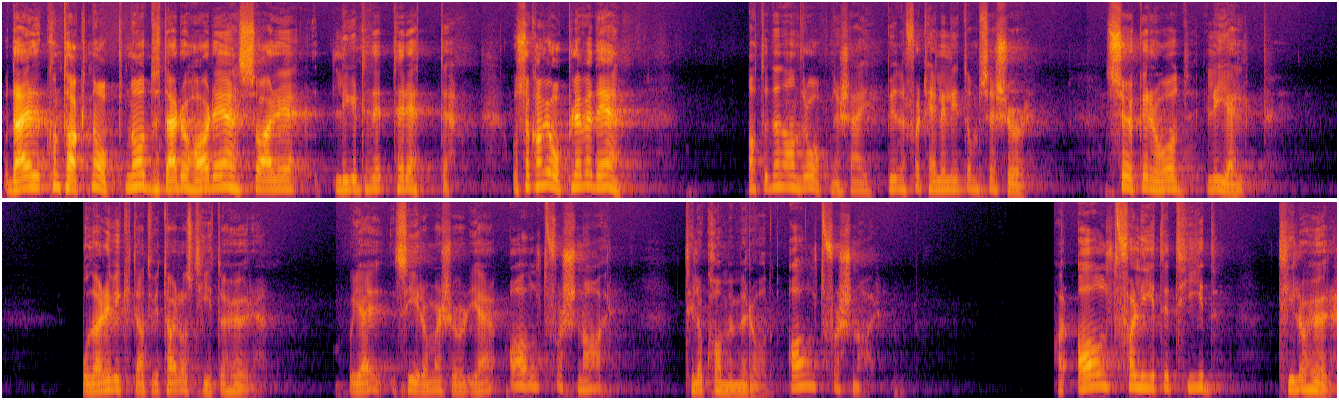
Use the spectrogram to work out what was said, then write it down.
Og Der kontakten er oppnådd, der du har det, så det, ligger det til rette. Og så kan vi oppleve det at den andre åpner seg, begynner å fortelle litt om seg sjøl, søker råd eller hjelp. Og da er det viktig at vi tar oss tid til å høre. Og jeg sier om meg sjøl jeg er altfor snar til å komme med råd. Altfor snar. Har altfor lite tid til å høre.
